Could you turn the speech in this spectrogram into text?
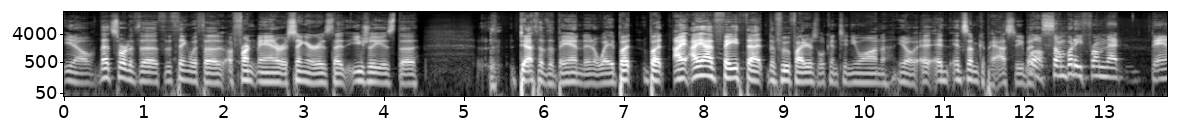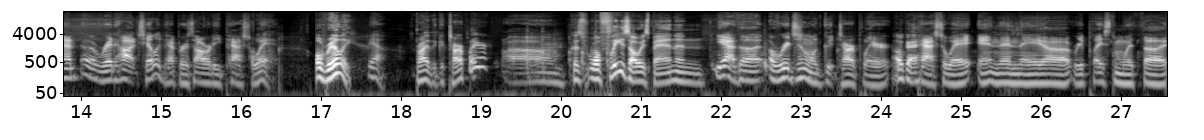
you know, that's sort of the the thing with a, a front man or a singer is that usually is the death of the band in a way. But but I, I have faith that the Foo Fighters will continue on, you know, in, in some capacity. But well, somebody from that band, uh, Red Hot Chili Peppers, already passed away. oh, really? Yeah. Probably the guitar player? Um. Because well, Flea's always been, and Yeah, the original guitar player Okay. passed away, and then they uh, replaced him with uh,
